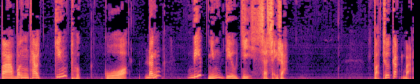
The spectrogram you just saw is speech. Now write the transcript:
Ta vâng theo chiến thuật của đấng biết những điều gì sẽ xảy ra. Và thưa các bạn,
